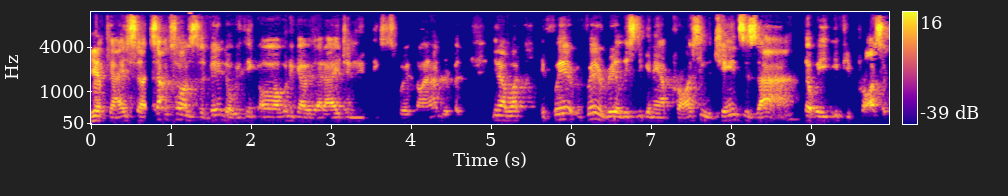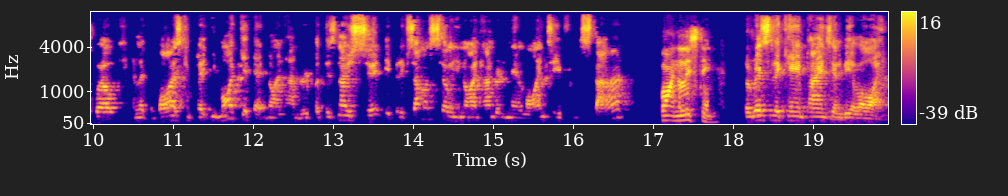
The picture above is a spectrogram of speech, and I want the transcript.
Yep. Okay, so sometimes as a vendor, we think, oh, I want to go with that agent who thinks it's worth 900. But you know what? If we're if we're realistic in our pricing, the chances are that we, if you price it well and let the buyers compete, you might get that 900. But there's no certainty. But if someone's selling you 900 and they're lying to you from the start, Buying the listing. The rest of the campaign's going to be a lie.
